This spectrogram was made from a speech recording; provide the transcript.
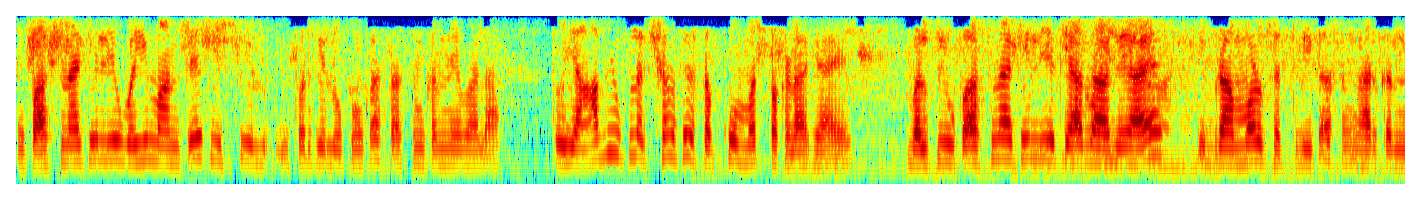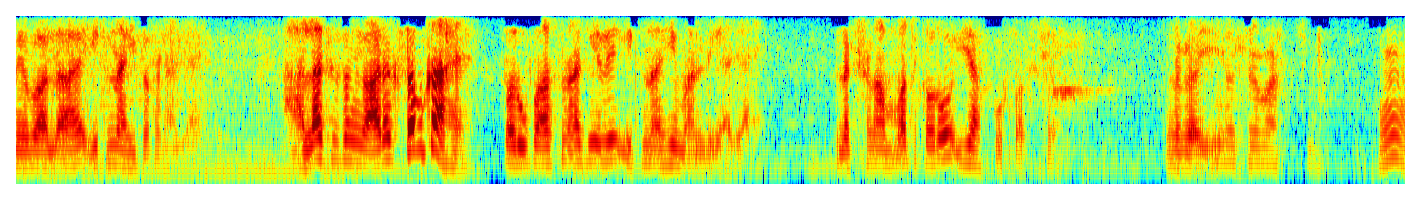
उपासना के लिए वही मानते हैं कि इससे ऊपर के लोगों का शासन करने वाला। तो यहाँ भी उपलक्षण से सबको मत पकड़ा जाए। बल्कि उपासना के लिए क्या कहा गया है कि ब्राह्मण क्षत्रिय का संहार करने वाला है इतना ही पकड़ा जाए। हालाँकि संहारक सबका है पर उपासना के लिए इतना ही मान लिया जाए। लक्षणा मत करो यह पूर्व पक्ष है। लगाइए। हम्म।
